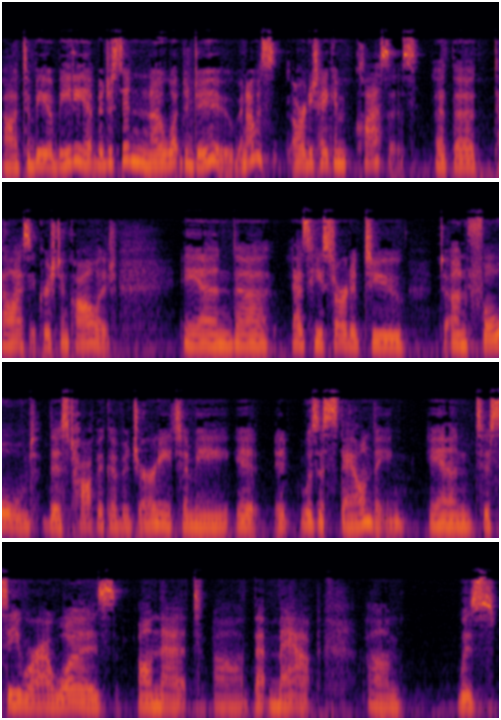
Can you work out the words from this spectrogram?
uh, to be obedient, but just didn't know what to do. And I was already taking classes at the Tallahassee Christian College. And uh, as he started to to unfold this topic of a journey to me, it it was astounding, and to see where I was on that uh, that map um, was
